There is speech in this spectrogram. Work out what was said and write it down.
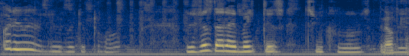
What is you talk It's just that I make this too close. Okay.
